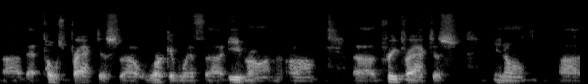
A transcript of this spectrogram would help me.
Uh, that post practice uh, working with uh, Ebron, um, uh, pre practice, you know, uh,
